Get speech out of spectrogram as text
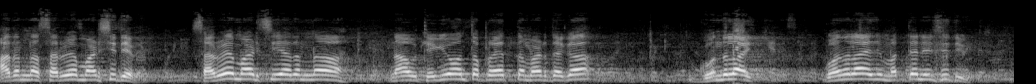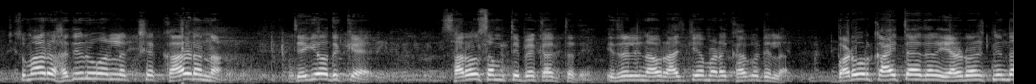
ಅದನ್ನು ಸರ್ವೆ ಮಾಡಿಸಿದ್ದೇವೆ. ಸರ್ವೆ ಮಾಡಿಸಿ ಅದನ್ನು ನಾವು ತೆಗೆಯುವಂಥ ಪ್ರಯತ್ನ ಮಾಡಿದಾಗ ಗೊಂದಲ ಆಯಿತು. ಗೊಂದಲ ಆಗಿ ಮತ್ತೆ ನಿಲ್ಲಿಸಿದ್ದೀವಿ. ಸುಮಾರು ಹದಿಮೂರು ಲಕ್ಷ ಕಾರ್ಡನ್ನು ತೆಗೆಯೋದಕ್ಕೆ ಸರ್ವಸಮ್ಮತಿ ಬೇಕಾಗ್ತದೆ. ಇದರಲ್ಲಿ ನಾವು ರಾಜಕೀಯ ಮಾಡೋಕ್ಕಾಗೋದಿಲ್ಲ ಬಡವರು ಕಾಯ್ತಾ ಇದ್ದಾರೆ ಎರಡು ವರ್ಷದಿಂದ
